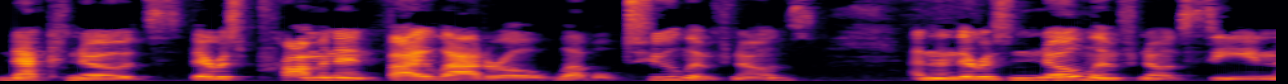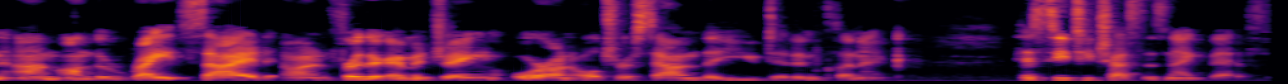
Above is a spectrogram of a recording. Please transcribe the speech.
neck nodes. There was prominent bilateral level 2 lymph nodes and then there was no lymph nodes seen um, on the right side on further imaging or on ultrasound that you did in clinic. His CT chest is negative.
